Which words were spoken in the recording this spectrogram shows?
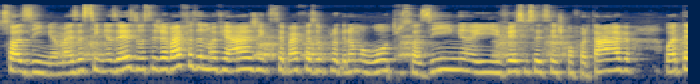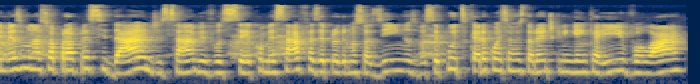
sozinha, mas assim, às vezes você já vai fazendo uma viagem que você vai fazer um programa ou outro sozinha e ver se você se sente confortável, ou até mesmo na sua própria cidade, sabe? Você começar a fazer programas sozinhos, você, putz, quero conhecer um restaurante que ninguém quer ir, vou lá.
